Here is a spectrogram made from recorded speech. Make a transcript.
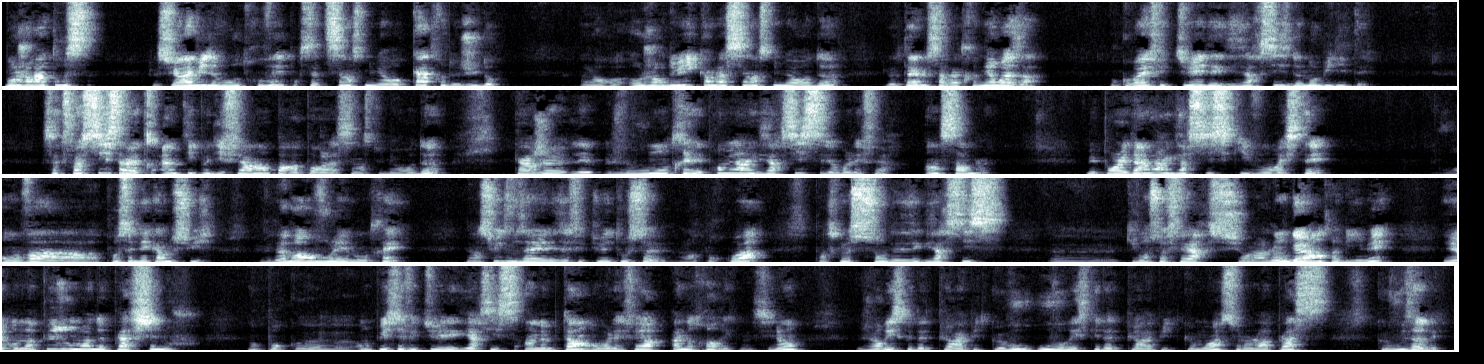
Bonjour à tous, je suis ravi de vous retrouver pour cette séance numéro 4 de judo. Alors aujourd'hui, comme la séance numéro 2, le thème ça va être Newaza. Donc on va effectuer des exercices de mobilité. Cette fois-ci, ça va être un petit peu différent par rapport à la séance numéro 2, car je, vais vous montrer les premiers exercices et on va les faire ensemble. Mais pour les derniers exercices qui vont rester, on va procéder comme suit. Je vais d'abord vous les montrer, et ensuite vous allez les effectuer tout seul. Alors pourquoi? Parce que ce sont des exercices euh, qui vont se faire sur la longueur, entre guillemets, et on a plus ou moins de place chez nous. Donc pour qu'on euh, puisse effectuer l'exercice en même temps, on va les faire à notre rythme. Sinon, je risque d'être plus rapide que vous, ou vous risquez d'être plus rapide que moi, selon la place que vous avez.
